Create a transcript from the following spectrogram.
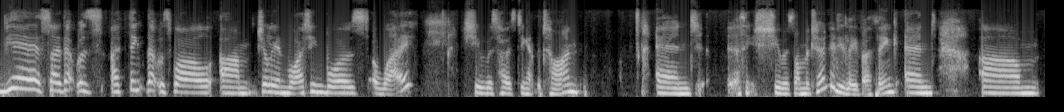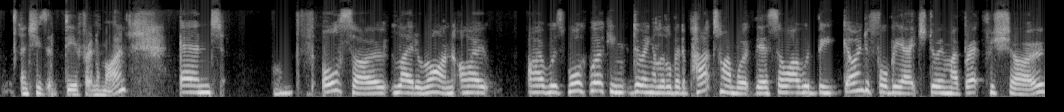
Yeah, so that was, I think that was while um, Gillian Whiting was away. She was hosting at the time. And I think she was on maternity leave, I think. And, um, and she's a dear friend of mine. And also later on, I I was wo- working, doing a little bit of part time work there. So I would be going to 4BH doing my breakfast show,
